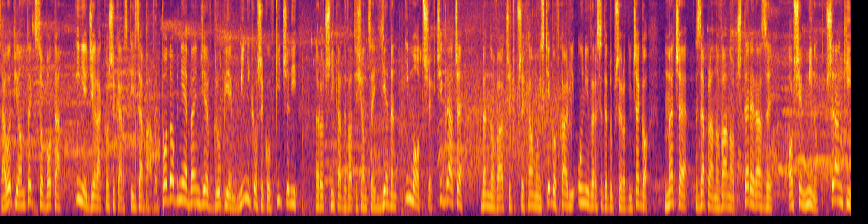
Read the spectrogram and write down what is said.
cały piątek, sobota i niedziela koszykarskiej zabawy. Podobnie będzie w grupie mini koszykówki, czyli rocznika 2001 i młodszych. Ci gracze będą walczyć przy Chełmońskiego w hali Uniwersytetu Przyrodniczego. Mecze zaplanowano 4 razy 8 minut. Przyranki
